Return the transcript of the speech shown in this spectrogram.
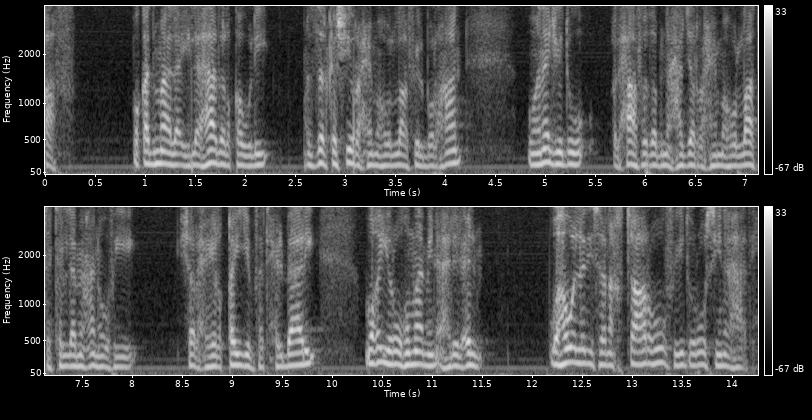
قاف. وقد مال إلى هذا القول الزركشي رحمه الله في البرهان ونجد الحافظ ابن حجر رحمه الله تكلم عنه في شرحه القيم فتح الباري وغيرهما من أهل العلم وهو الذي سنختاره في دروسنا هذه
